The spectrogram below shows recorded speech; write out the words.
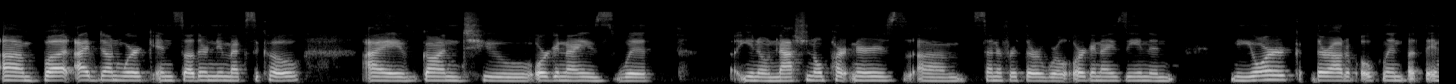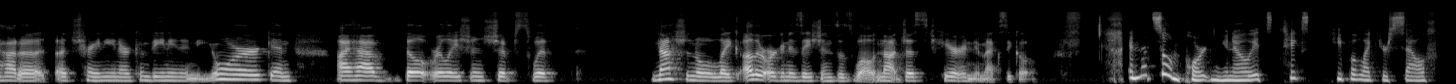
Um, but I've done work in southern New Mexico. I've gone to organize with you know national partners, um, Center for Third World Organizing and New York. They're out of Oakland, but they had a, a training or convening in New York. And I have built relationships with national, like other organizations as well, not just here in New Mexico. And that's so important. You know, it takes people like yourself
